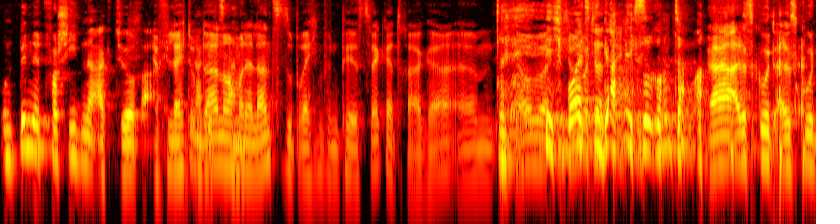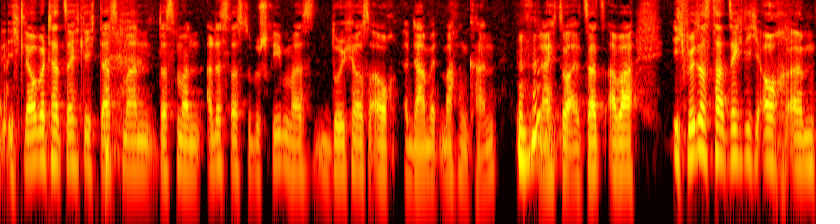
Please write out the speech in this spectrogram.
und bindet verschiedene Akteure Ja, vielleicht um da, da noch mal eine Lanze zu brechen für den PS-Zweckertrag. Ja. Ähm, ich, glaube, ich, ich wollte gar nicht so runter machen. Ja, alles gut, alles gut. Ich glaube tatsächlich, dass man, dass man alles, was du beschrieben hast, durchaus auch damit machen kann. Mhm. Vielleicht so als Satz. Aber ich würde das tatsächlich auch ähm,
